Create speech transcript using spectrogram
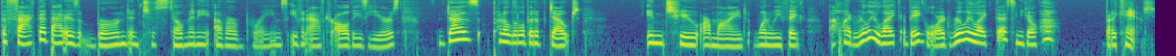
the fact that that is burned into so many of our brains, even after all these years, does put a little bit of doubt into our mind when we think, oh, I'd really like a bagel or I'd really like this. And you go, oh, but I can't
